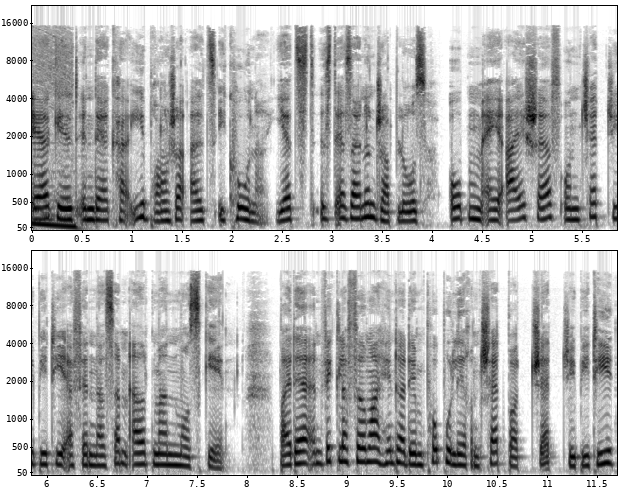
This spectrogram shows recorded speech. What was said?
Er gilt in der KI-Branche als Ikone. Jetzt ist er seinen Job los. OpenAI-Chef und ChatGPT-Erfinder Sam Altman muss gehen. Bei der Entwicklerfirma hinter dem populären Chatbot ChatGPT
